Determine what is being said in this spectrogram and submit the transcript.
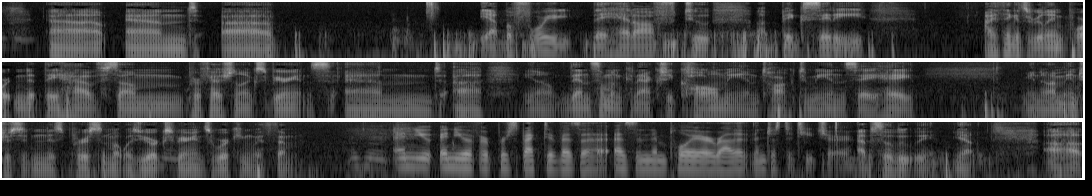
mm-hmm. uh, and uh, yeah before you, they head off to a big city I think it's really important that they have some professional experience, and uh, you know, then someone can actually call me and talk to me and say, "Hey, you know, I'm interested in this person. What was your experience working with them? Mm-hmm. And you and you have a perspective as a as an employer rather than just a teacher. Absolutely, yeah. Uh,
